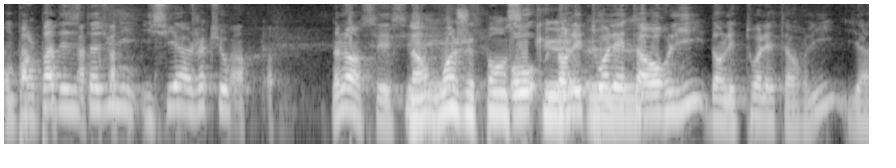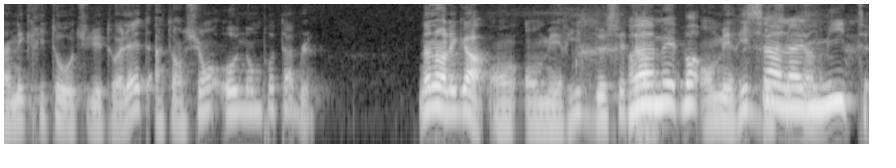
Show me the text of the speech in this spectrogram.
on parle pas des États-Unis, ici à Ajaccio. Non, non, c'est. Non, moi je pense Au- que. dans les toilettes euh, à Orly, dans les toilettes à Orly, il y a un écriteau au-dessus des toilettes. Attention, eau non potable. Non, non, les gars, on, on mérite de s'éteindre. Ah, mais bon, on mérite ça à de la limite.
